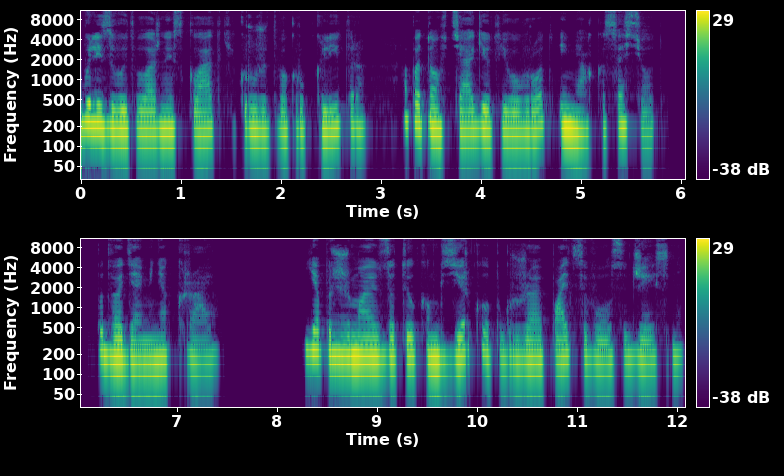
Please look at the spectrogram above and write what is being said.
Вылизывает влажные складки, кружит вокруг клитора, а потом втягивает его в рот и мягко сосет, подводя меня к краю. Я прижимаюсь затылком к зеркалу, погружая пальцы в волосы Джейсона.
